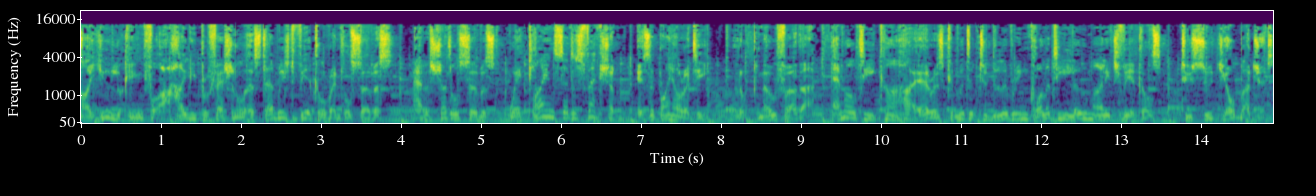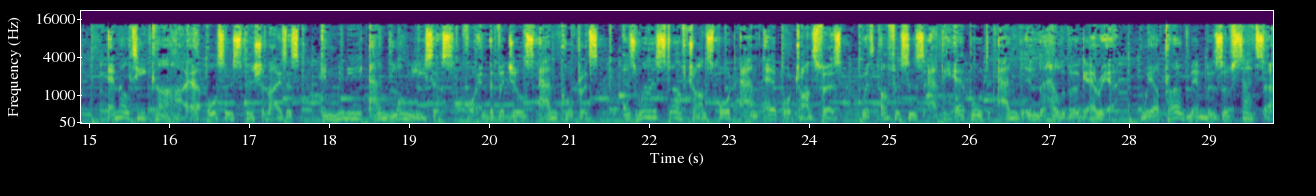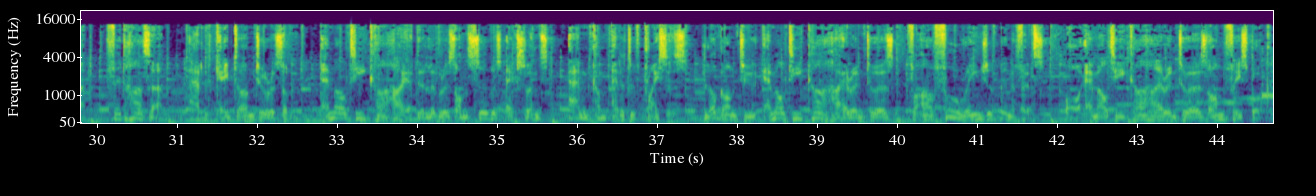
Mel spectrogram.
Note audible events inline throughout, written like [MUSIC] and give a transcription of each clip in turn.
Are you looking for a highly professional established vehicle rental service and shuttle service where client satisfaction is a priority? Look no further. MLT Car Hire is committed to delivering quality low mileage vehicles to suit your budget. MLT Car Hire also specializes in mini and long leases for individuals and corporates, as well as staff transport and airport transfers with offices at the airport and in the Helderberg area. We are proud members of SATSA FedHasa, and Cape Town Tourism. MLT Car Hire delivers on service excellence and competitive prices. Log on to MLT Car Hire and Tours for our full range of benefits or MLT Car Hire and Tours on Facebook.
